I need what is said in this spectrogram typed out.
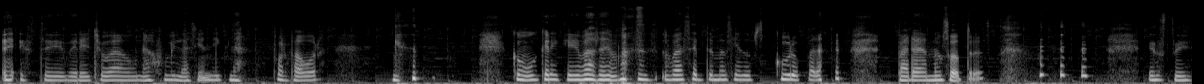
este derecho a una jubilación digna. Por favor. ¿Cómo cree que va a ser, va a ser demasiado oscuro para, para nosotros? este,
